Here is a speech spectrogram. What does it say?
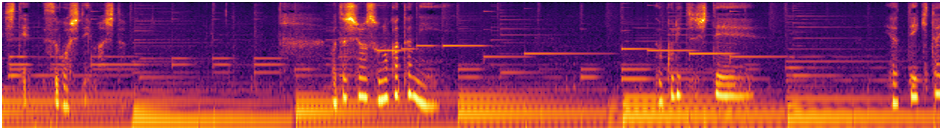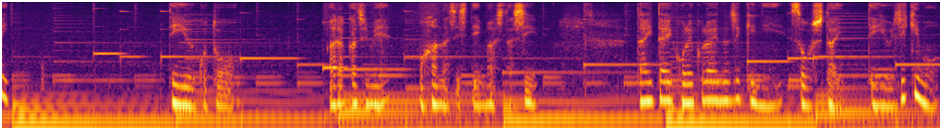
にして過ごしていました。私はその方に独立してやっていきたいっていうことをあらかじめお話ししていましたしだいたいこれくらいの時期にそうしたいっていう時期も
